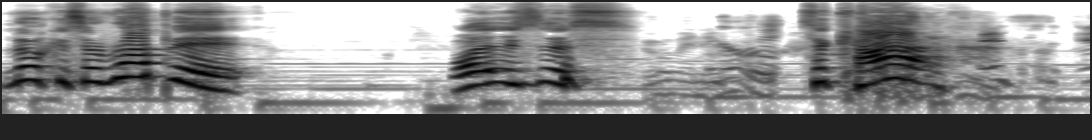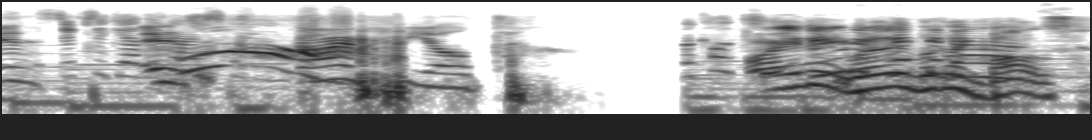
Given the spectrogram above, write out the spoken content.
Look, it's a rabbit. What is this? Can we go in? It's a cat. It's it's Stick together. it's guys. Garfield. Look how cute Why are they? Why do they look like balls?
